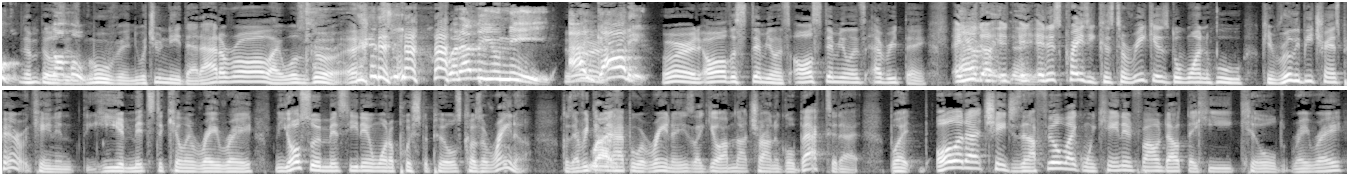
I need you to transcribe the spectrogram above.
move. them pills is move moving. What you need? That Adderall? Like, what's good? Whatever you need, I got it. Word, all the stimulants, all stimulants, everything. And you know, it, it, it is crazy because Tariq is the one who can really be transparent with Kanan. He admits to killing Ray Ray. He also admits he didn't want to push the pills because of Raina. Because everything Right. that happened with Raina, he's like, yo, I'm not trying to go back to that. But all of that changes. And I feel like when Kanan found out that he killed Ray Ray,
